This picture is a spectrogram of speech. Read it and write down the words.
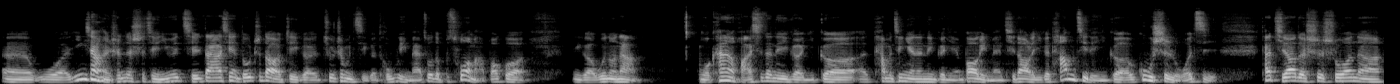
呃，我印象很深的事情，因为其实大家现在都知道，这个就这么几个头部品牌做的不错嘛，包括那个薇诺娜。我看华西的那个一个呃，他们今年的那个年报里面提到了一个他们自己的一个故事逻辑，他提到的是说呢，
